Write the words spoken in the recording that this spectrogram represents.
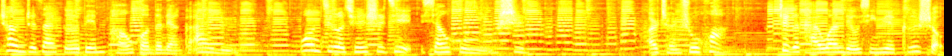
唱着在河边彷徨的两个爱侣，忘记了全世界，相互凝视。而陈淑桦。这个台湾流行乐歌手，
